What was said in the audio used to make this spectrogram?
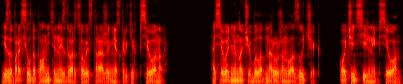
и запросил дополнительно из дворцовой стражи нескольких псионов. А сегодня ночью был обнаружен лазутчик, очень сильный псион.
